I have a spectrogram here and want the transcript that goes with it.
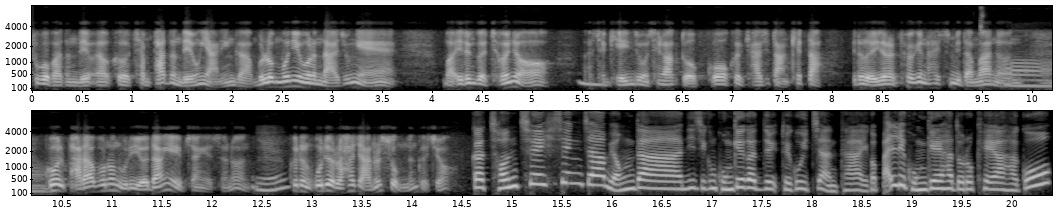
주고받은 내용 어, 그참 받은 내용이 아닌가 물론 문 의원은 나중에 뭐 이런 거 전혀 음. 전 개인적으로 생각도 없고 그렇게 하지도 않겠다 이런 의견을 표현했습니다만은 어. 그걸 바라보는 우리 여당의 입장에서는 예. 그런 우려를 하지 않을 수 없는 거죠. 그러니까 전체 희생자 명단이 지금 공개가 되, 고 있지 않다. 이거 빨리 공개하도록 해야 하고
